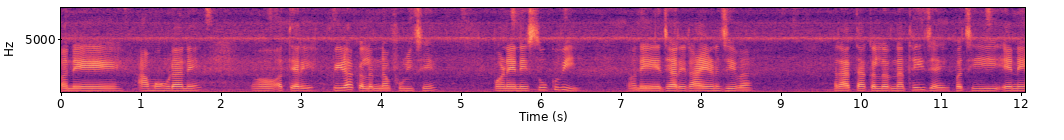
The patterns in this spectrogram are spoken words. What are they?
અને આ મહુડાને અ, અત્યારે પીળા કલરના ફૂલ છે, પણ એને સૂકવી અને જ્યારે રાયણ જેવા રાતા કલરના થઈ જાય, પછી એને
